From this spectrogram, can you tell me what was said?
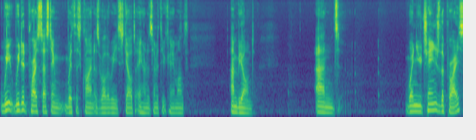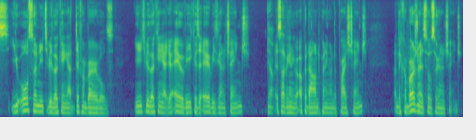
we we did price testing with this client as well that we scaled to 873k a month and beyond. And when you change the price, you also need to be looking at different variables. You need to be looking at your AOV because your AOV is going to change. Yeah. It's either going to go up or down depending on the price change. And the conversion rate is also going to change.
